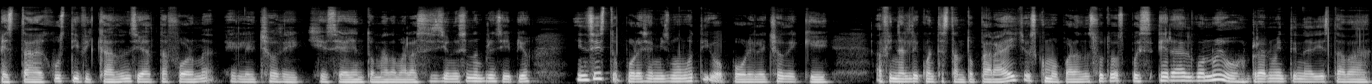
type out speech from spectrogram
está justificado en cierta forma el hecho de que se hayan tomado malas decisiones en un principio, insisto, por ese mismo motivo, por el hecho de que a final de cuentas tanto para ellos como para nosotros pues era algo nuevo, realmente nadie estaba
